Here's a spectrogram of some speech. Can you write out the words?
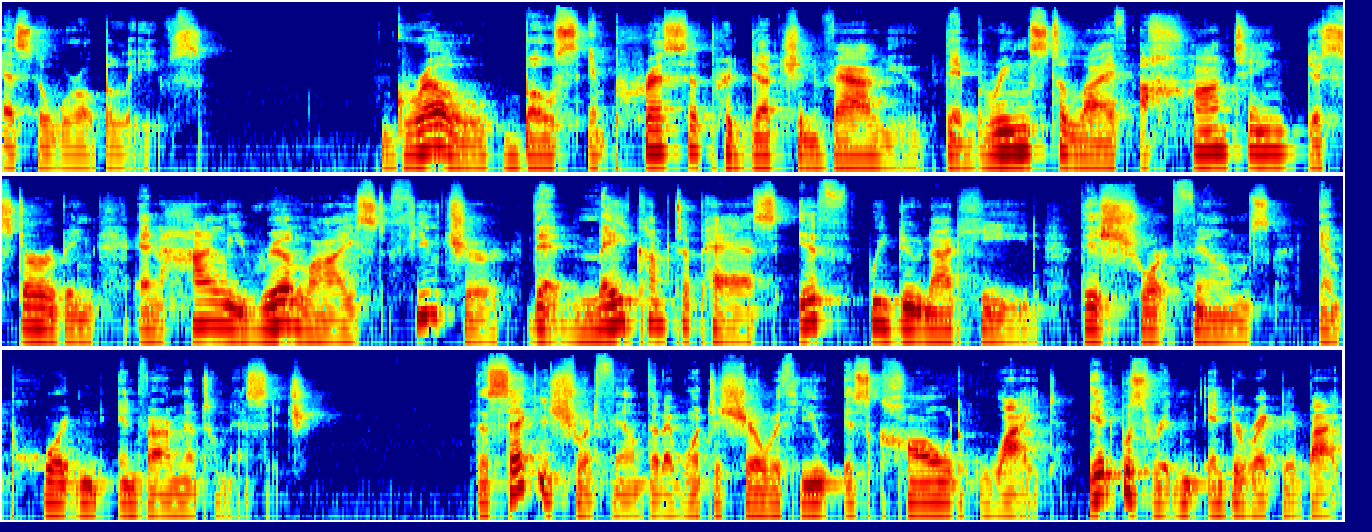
as the world believes. Grow boasts impressive production value that brings to life a haunting, disturbing, and highly realized future that may come to pass if we do not heed this short film's important environmental message. The second short film that I want to share with you is called White. It was written and directed by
